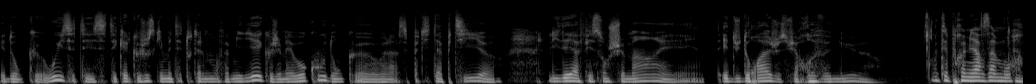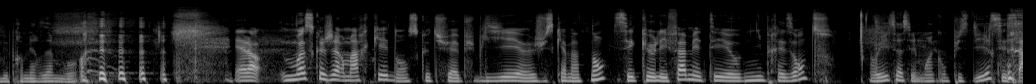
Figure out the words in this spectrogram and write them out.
et donc, euh, oui, c'était quelque chose qui m'était totalement familier et que j'aimais beaucoup. Donc, euh, voilà, petit à petit, euh, l'idée a fait son chemin et, et, du droit, je suis revenue. Tes premières amours. Mes premières amours. et alors, moi, ce que j'ai remarqué dans ce que tu as publié jusqu'à maintenant, c'est que les femmes étaient omniprésentes. Oui, ça, c'est le moins qu'on puisse dire. C'est ça.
